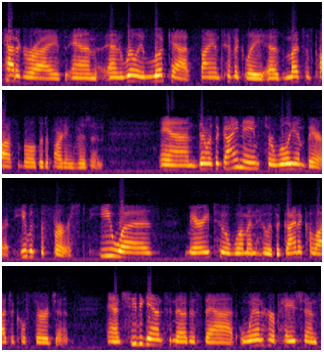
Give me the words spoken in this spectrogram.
categorize and and really look at scientifically as much as possible the departing vision. And there was a guy named Sir William Barrett. He was the first. He was married to a woman who was a gynecological surgeon. And she began to notice that when her patients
